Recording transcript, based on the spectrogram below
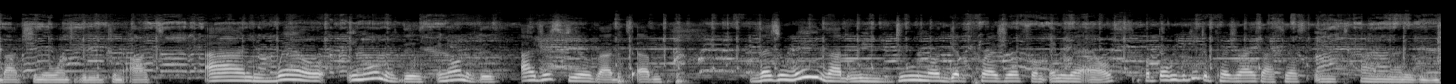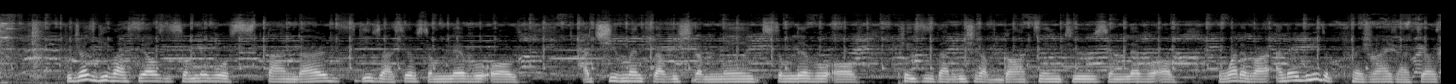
that you may want to be looking at. And well, in all of this, in all of this, I just feel that um, there's a way that we do not get pressure from anywhere else, but then we begin to pressurize ourselves internally. We just give ourselves some level of standards, gives ourselves some level of achievements that we should have made, some level of places that we should have gotten to, some level of whatever, and then we begin to pressurize ourselves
